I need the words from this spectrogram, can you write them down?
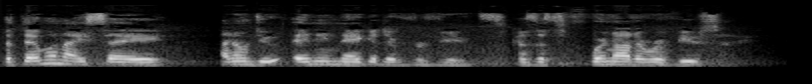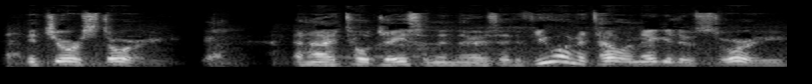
But then when I say I don't do any negative reviews because it's we're not a review site. It's your story. Yeah. And I told Jason in there, I said, if you want to tell a negative story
